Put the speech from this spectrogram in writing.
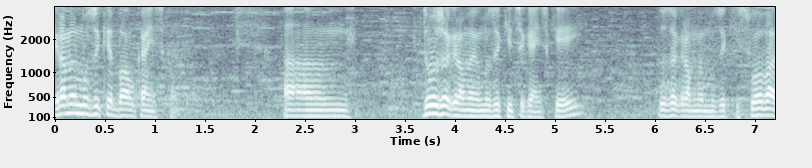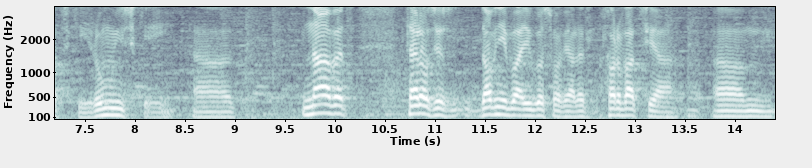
Gramy muzykę bałkańską. Um, dużo gramy muzyki cygańskiej, dużo gramy muzyki słowackiej, rumuńskiej. e, nawet teraz jest, dawniej była Jugosławia, ale Chorwacja. em,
